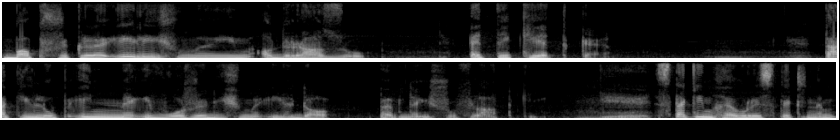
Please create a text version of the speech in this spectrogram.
Bo przykleiliśmy im od razu etykietkę taki lub inny i włożyliśmy ich do pewnej szufladki. Z takim heurystycznym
